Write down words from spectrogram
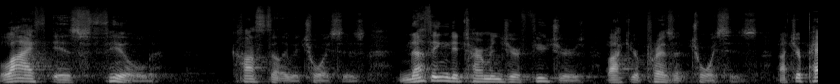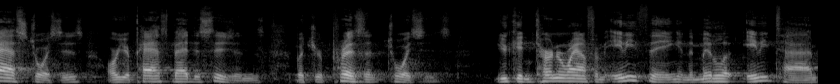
life is filled constantly with choices. Nothing determines your futures like your present choices. Not your past choices or your past bad decisions, but your present choices. You can turn around from anything in the middle of any time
